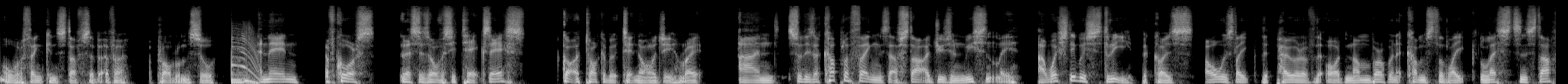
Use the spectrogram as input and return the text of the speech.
overthinking stuff's a bit of a, a problem. So, and then of course, this is obviously Techcess. Got to talk about technology, right? And so there's a couple of things that I've started using recently. I wish there was three because I always like the power of the odd number when it comes to like lists and stuff.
